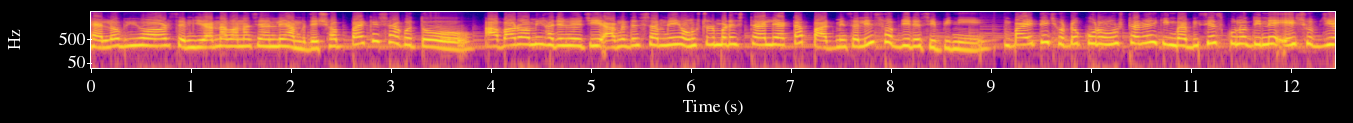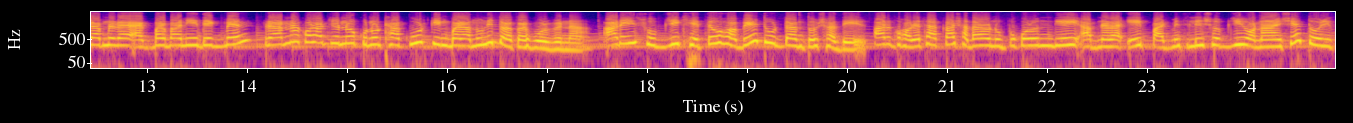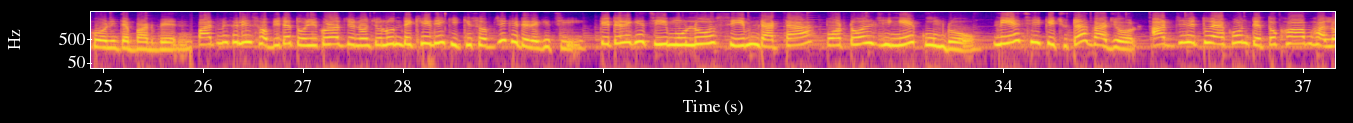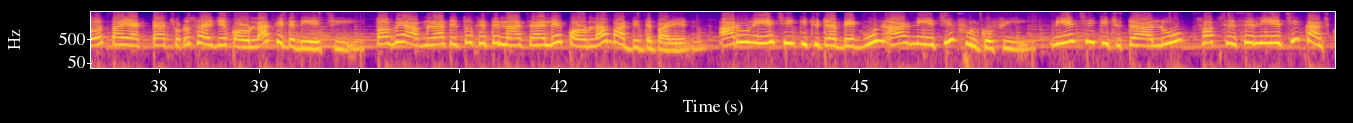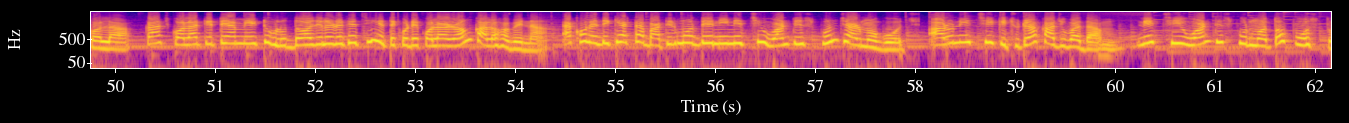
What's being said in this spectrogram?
Hello viewers MG রান্না বান্না চ্যানেলে আপনাদের সবাইকে স্বাগত। আবারও আমি হাজির হয়েছি আপনাদের সামনে অনুষ্ঠান বাড়ির স্টাইলে একটা পাঁচ মেশালি সবজি রেসিপি নিয়ে। বাড়িতে ছোট কোনো অনুষ্ঠানে কিংবা বিশেষ কোনো দিনে এই সবজি আপনারা একবার বানিয়ে দেখবেন। রান্না করার জন্য কোনো ঠাকুর কিংবা রাঁধুনির দরকার পড়বে না। আর এই সবজি খেতেও হবে দুর্দান্ত স্বাদের। আর ঘরে থাকা সাধারণ উপকরণ দিয়েই আপনারা এই পাঁচ মেশালি সবজি অনায়াসে তৈরি করে নিতে পারবেন। পাঁচ মেশালি সবজিটা তৈরি করার জন্য চলুন দেখিয়ে দিই কি কি সবজি কেটে রেখেছি। কেটে রেখেছি মূলো, সিম, ডাটা, পটল, ঝিঙে, কুমড়ো। নিয়েছি কিছুটা গাজর। আর যেহেতু এখন তেতো খাওয়া ভালো, তাই একটা ছোট সাইজে করলা কেটে দিয়েছি। তবে আপনারা তেতো খেতে না চাইলে করলা বাদ দিতে পারেন। আরও নিয়েছি কিছুটা বেগুন আর নিয়েছি ফুলকপি। নিয়েছি কিছুটা আলু, সব শেষে নিয়েছি কাঁচকলা। কাঁচকলা কেটে আমি একটু হলুদ দেওয়া জলে রেখেছি, এতে করে কলার রং কালো হবে না। এখন এদিকে একটা বাটির মধ্যে নিয়ে নিচ্ছি ওয়ান টিস্পুন চার মগজ আরও নিচ্ছি কিছুটা কাজু বাদাম। নিচ্ছি ওয়ান টিস্পুন মতো পোস্ত।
